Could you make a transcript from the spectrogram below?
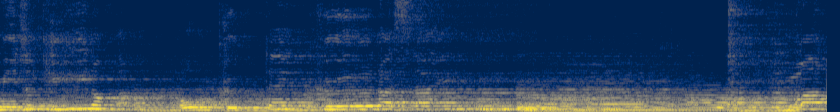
水木の葉送ってくださいま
